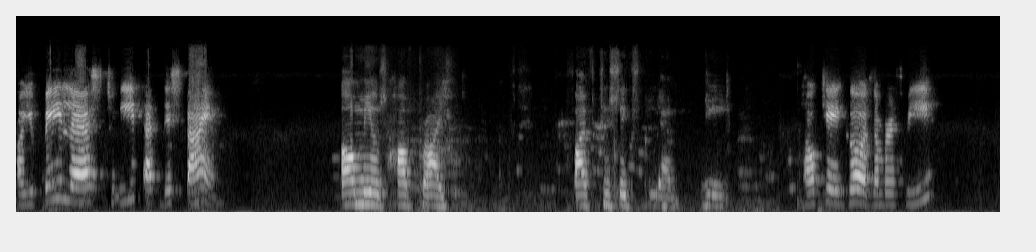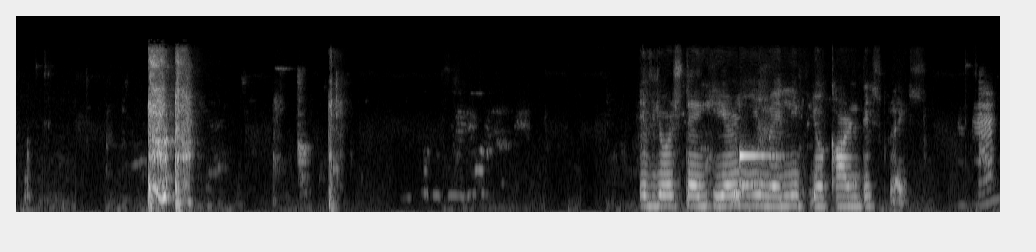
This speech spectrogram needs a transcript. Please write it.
Uh, you pay less to eat at this time. All meals half price. 5 to 6 p.m. D. Okay, good. Number three. If you're staying here, you may leave your car in this place. Mhm.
